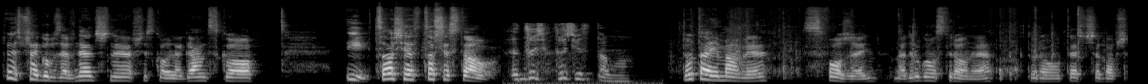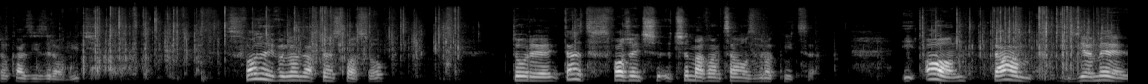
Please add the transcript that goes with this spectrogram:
To jest przegub zewnętrzny, wszystko elegancko. I co się, co się stało? Co, się- co się stało? Tutaj mamy stworzeń na drugą stronę, którą też trzeba przy okazji zrobić. Stworzeń wygląda w ten sposób, który ten stworzeń trzy- trzyma wam całą zwrotnicę. I on tam, gdzie my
